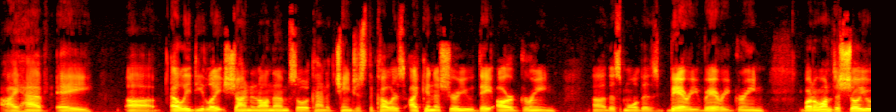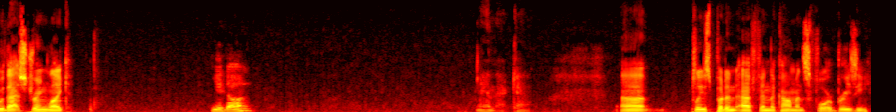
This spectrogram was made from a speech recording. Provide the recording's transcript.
I have a uh, LED light shining on them so it kind of changes the colors. I can assure you they are green. Uh, this mold is very, very green. But I wanted to show you that string like... You done? And that cat. Uh, please put an F in the comments for Breezy.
